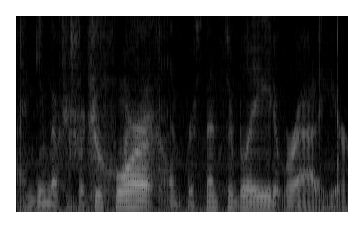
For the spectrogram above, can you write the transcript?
I'm GameGuy424, and for Spencer Blade, we're out of here.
